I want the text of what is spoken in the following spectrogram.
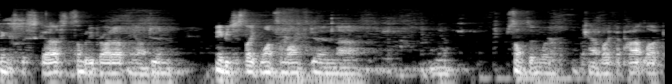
things discussed. Somebody brought up, you know, doing maybe just like once a month doing, uh, you know, something where kind of like a potluck.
